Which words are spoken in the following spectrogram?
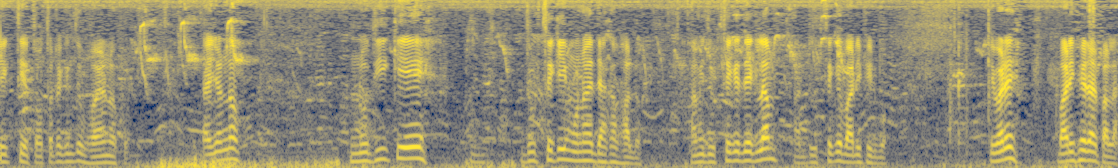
দেখতে, ততটা কিন্তু ভয়ানক। তাই জন্য নদীকে দূর থেকেই মনে হয় দেখা ভালো। আমি দূর থেকে দেখলাম আর দূর থেকে বাড়ি ফিরবো। এবারে বাড়ি ফেরার পালা।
